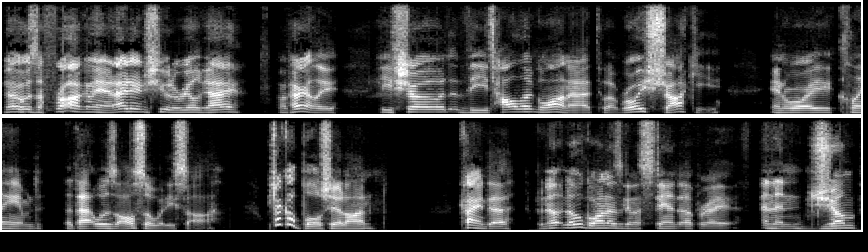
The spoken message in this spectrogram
No, it was a frog man. I didn't shoot a real guy. Apparently, he showed the tall iguana to a Roy Shockey, and Roy claimed that that was also what he saw. Which I call bullshit on. Kinda. But no, no iguana is gonna stand upright and then jump.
